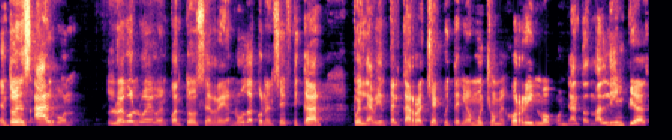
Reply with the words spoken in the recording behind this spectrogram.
Entonces, Albon, luego, luego, en cuanto se reanuda con el safety car, pues le avienta el carro a Checo y tenía mucho mejor ritmo, con llantas más limpias,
